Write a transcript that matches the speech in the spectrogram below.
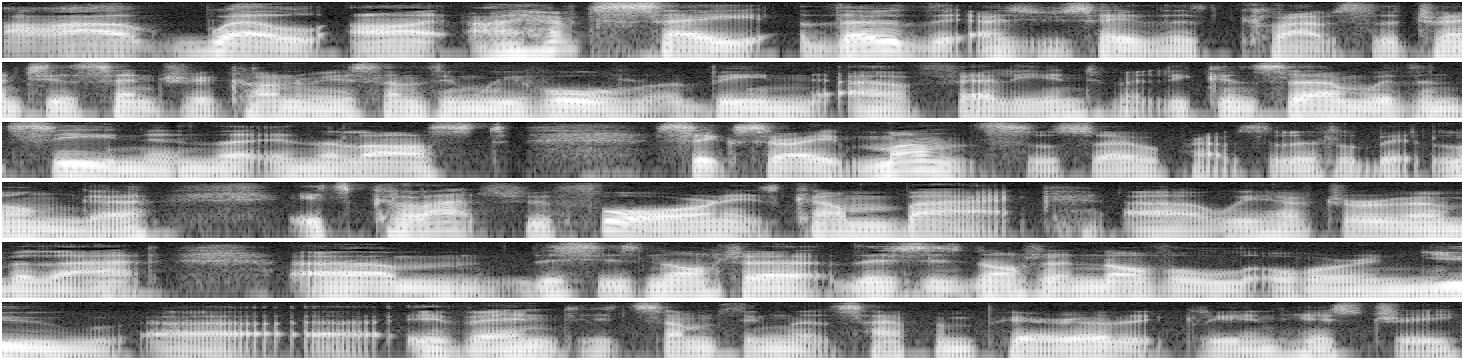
Uh, well, I, I, have to say, though, the, as you say, the collapse of the 20th century economy is something we've all been uh, fairly intimately concerned with and seen in the in the last six or eight months or so, perhaps a little bit longer. It's collapsed before and it's come back. Uh, we have to remember that um, this is not a this is not a novel or a new uh, uh, event. It's something that's happened periodically in history,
